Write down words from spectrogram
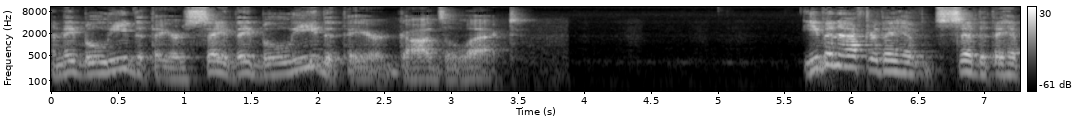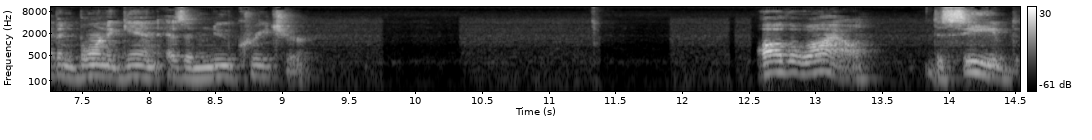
and they believe that they are saved. They believe that they are God's elect. Even after they have said that they have been born again as a new creature. All the while, deceived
